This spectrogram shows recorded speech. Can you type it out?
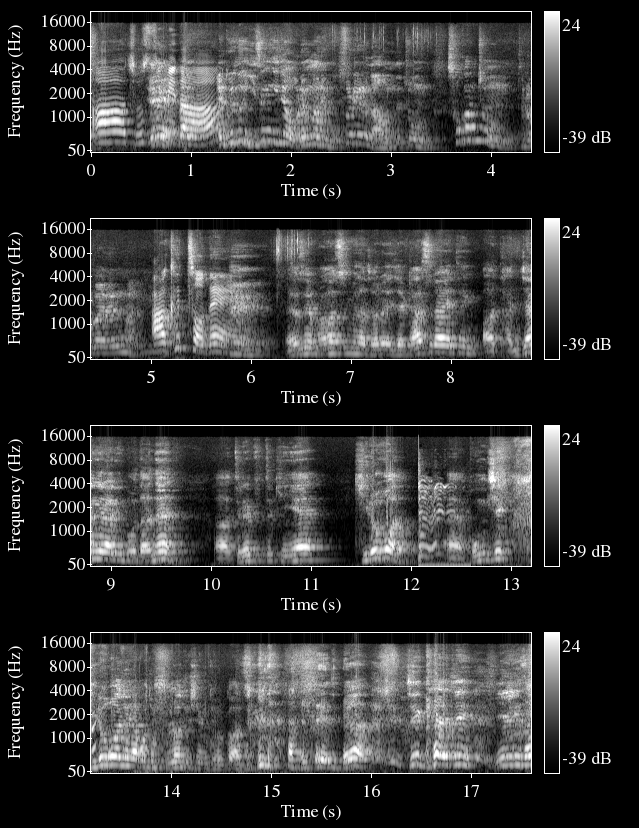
아 네, 좋습니다. 아니, 그래도 이승 기자 오랜만에 목소리로 나오는데 좀 소감 좀 들어봐야 되는 거 아닙니까? 아 그쵸 네. 네. 안녕하세요 반갑습니다 저는 이제 가스라이팅 어, 단장이라기보다는 어, 드래프트 킹의 기록원 예, 공식 기록원이라고 좀 불러주시면 좋을 것 같습니다 네, 제가 지금까지 1, 2, 3,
